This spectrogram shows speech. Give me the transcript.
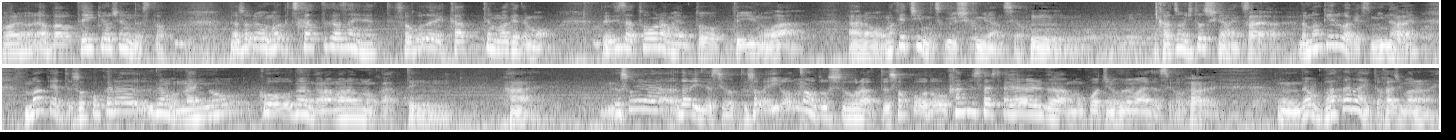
うん、我々は場を提供してるんですと。それをうまく使ってくださいねって。そこで勝っても負けても。で実はトーナメントっていうのはあの負けチーム作る仕組みなんですよ、うん勝つの一つしかないんですよ、はいはい、負けるわけですみんなね、はい、負けてそこからでも何をこうどういうかな学ぶのかっていう、うん、はい。それは大事ですよって。それはいろんな落としどころあってそこをどう感じさせてあげられるかはもうコーチの腕前ですよ、はい。うん、でも場がないと始まらない、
